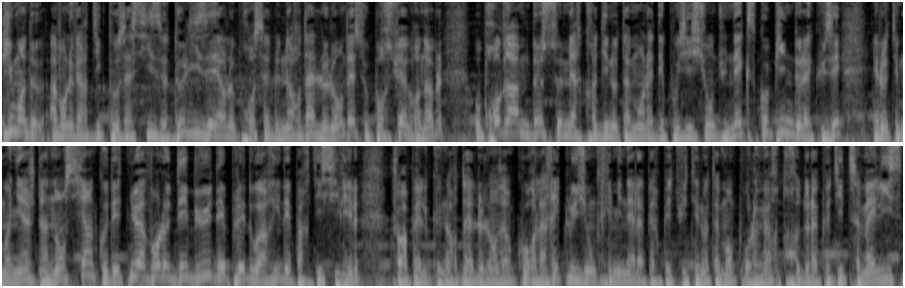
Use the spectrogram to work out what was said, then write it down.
J-2 avant le verdict aux assises de l'Isère. Le procès de Nordal le Landais se poursuit à Grenoble. Au programme de ce mercredi, notamment la déposition d'une ex-copine de l'accusé et le témoignage d'un ancien co-détenu avant le début des plaidoiries des parties civiles. Je rappelle que Nordal le Landais encourt la réclusion criminelle à perpétuité, notamment pour le meurtre de la petite Maëlys.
